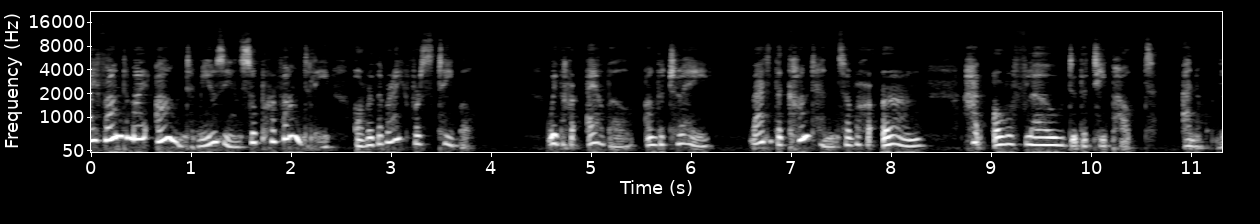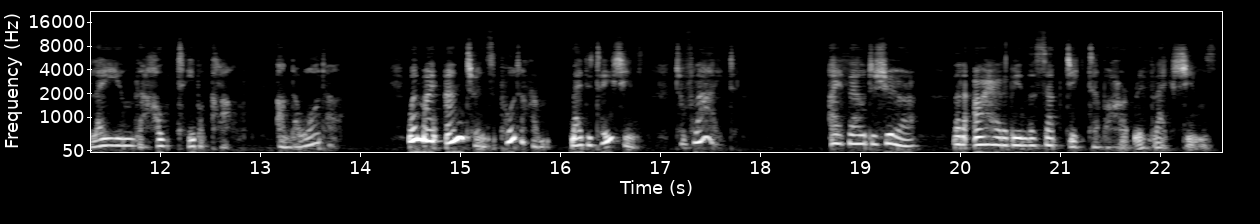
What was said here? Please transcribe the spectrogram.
I found my aunt musing so profoundly over the breakfast table, with her elbow on the tray, that the contents of her urn had overflowed the teapot and were laying the whole tablecloth under water. When my entrance put her meditations to flight, I felt sure that I had been the subject of her reflections,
